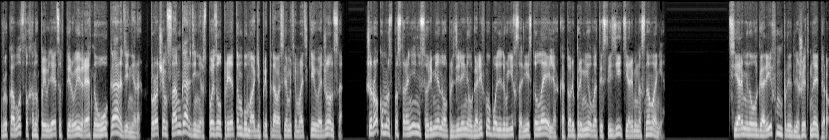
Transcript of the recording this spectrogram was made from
В руководствах оно появляется впервые, вероятно, у Гардинера. Впрочем, сам Гардинер использовал при этом бумаги преподавателя математики В. Джонса. Широкому распространению современного определения логарифма более других содействовал Эйлер, который применил в этой связи термин основания. Термин логарифм принадлежит Непперу.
